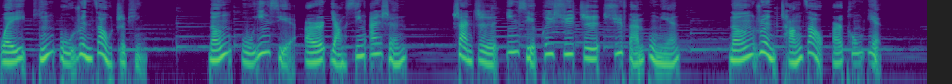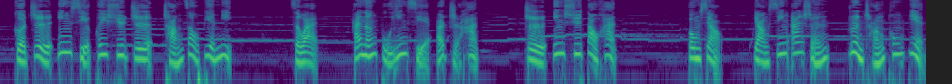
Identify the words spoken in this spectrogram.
为平补润燥之品，能补阴血而养心安神，善治阴血亏虚之虚烦不眠，能润肠燥而通便，可治阴血亏虚之肠燥便秘。此外，还能补阴血而止汗，治阴虚盗汗。功效：养心安神，润肠通便，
